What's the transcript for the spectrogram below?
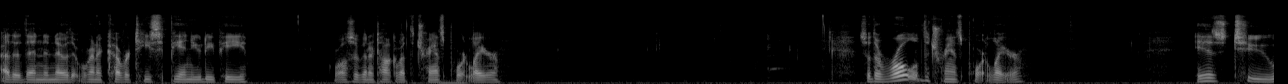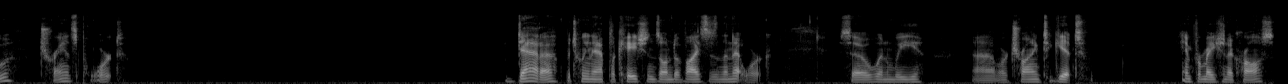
other than to know that we're going to cover TCP and UDP. We're also going to talk about the transport layer. So the role of the transport layer is to transport data between applications on devices in the network. So when we uh, are trying to get information across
